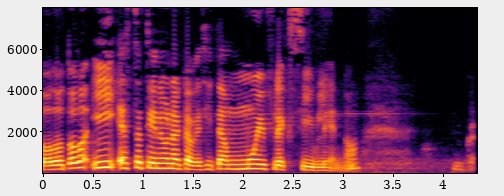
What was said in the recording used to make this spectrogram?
todo, todo. Y este tiene una cabecita muy flexible, ¿no? Ok.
